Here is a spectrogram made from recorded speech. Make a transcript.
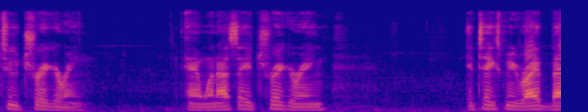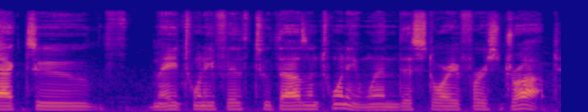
too triggering. And when I say triggering, it takes me right back to May 25th, 2020, when this story first dropped.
